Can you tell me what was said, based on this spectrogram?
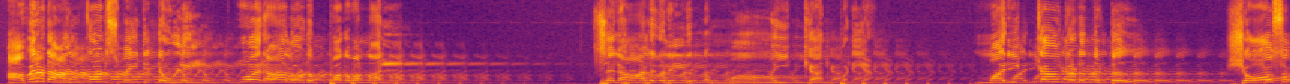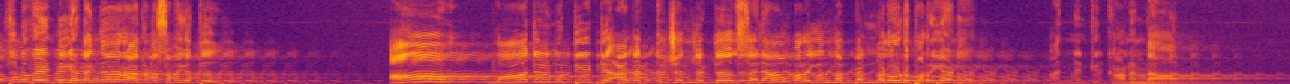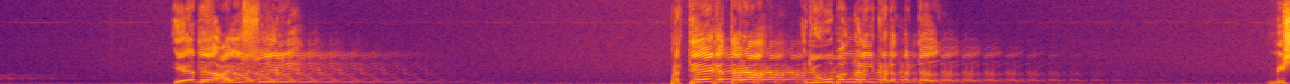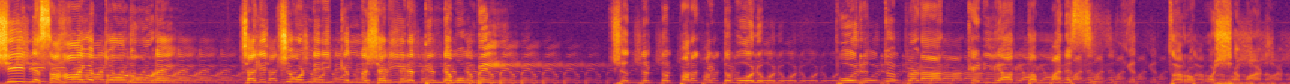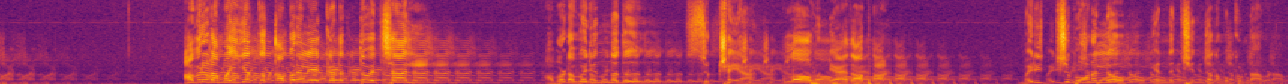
അവരുടെ അൺകോൺസ് മൈൻഡിന്റെ ഉള്ളിൽ ഒരാളോട് പക വന്നാൽ ചില ആളുകളിൽ നിന്ന് മായിക്കാൻ പണിയാണ്. മരിക്കാൻ കിടന്നിട്ട് ശ്വാസത്തിനു വേണ്ടി അടങ്ങാറാകണ സമയത്ത് ആ വാതിൽ മുട്ടിയിട്ട് അകത്തു ചെന്നിട്ട് സലാം പറയുന്ന പെങ്ങളോട് പറയാണ് അന്നെനിക്ക് കാണണ്ട. ഏത് ഐസിയിൽ പ്രത്യേക തര രൂപങ്ങളിൽ കിടന്നിട്ട് മിഷീന്റെ സഹായത്തോടുകൂടെ ചലിച്ചുകൊണ്ടിരിക്കുന്ന ശരീരത്തിന്റെ മുമ്പിൽ ചെന്നിട്ട് പറഞ്ഞിട്ട് പോലും പൊരുത്തപ്പെടാൻ കഴിയാത്ത മനസ്സ് എത്ര മോശമാണ്. അവരുടെ മയ്യത്ത് കബറിലേക്ക് എടുത്തു വെച്ചാൽ അവിടെ വരുന്നത് ശിക്ഷയാണ്. മരിച്ചു പോണല്ലോ എന്ന ചിന്ത നമുക്കുണ്ടാവണം.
